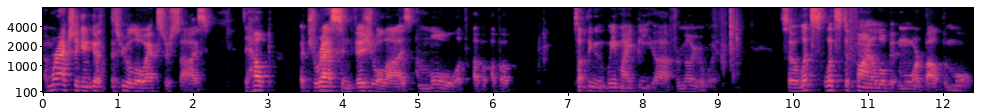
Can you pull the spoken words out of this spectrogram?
And we're actually going to go through a little exercise to help address and visualize a mole of, of, of a something that we might be uh, familiar with. So let's let's define a little bit more about the mole.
